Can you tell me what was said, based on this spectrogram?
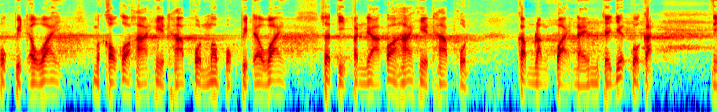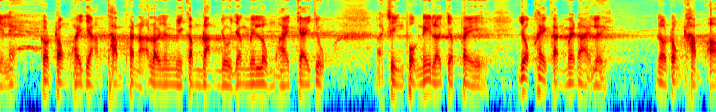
ปกปิดเอาไว้มันเขาก็หาเหตุหาผลมาปกปิดเอาไว้ สติปัญญาก็หาเหตุหาผลกำลังฝ่ายไหนมันจะเยอะกว่ากันนี่แหละ ก็ต้องพยายามทำขณะ เรายังมีกำลังอยู่ยังมีลมหายใจอยู่อะสิ่งพวกนี้เราจะไปยกให้กันไม่ได้เลย เราต้องทำเอา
